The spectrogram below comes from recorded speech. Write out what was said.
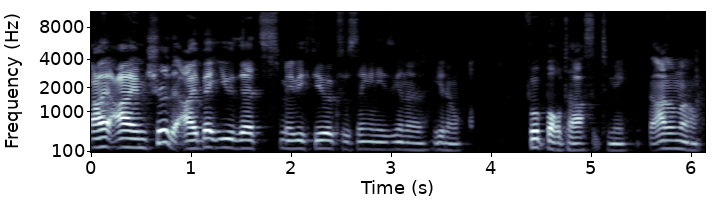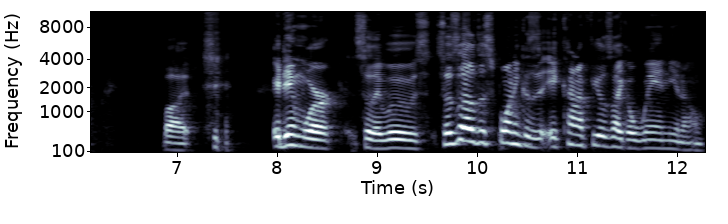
I I'm sure that I bet you that's maybe Felix was thinking he's gonna you know football toss it to me. I don't know, but it didn't work, so they lose. So it's a little disappointing because it, kind of feels like a win. You know,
